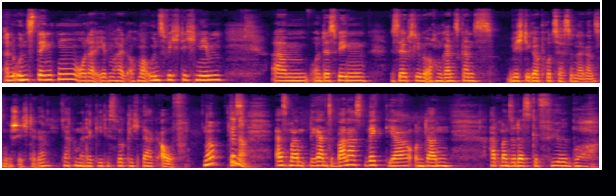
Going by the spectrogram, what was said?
an uns denken oder eben halt auch mal uns wichtig nehmen. Ähm, und deswegen ist Selbstliebe auch ein ganz, ganz wichtiger Prozess in der ganzen Geschichte. Gell? Ich sag mal, da geht es wirklich bergauf. Ne? genau. Erstmal der ganze Ballast weg, ja, und dann hat man so das Gefühl, boah,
